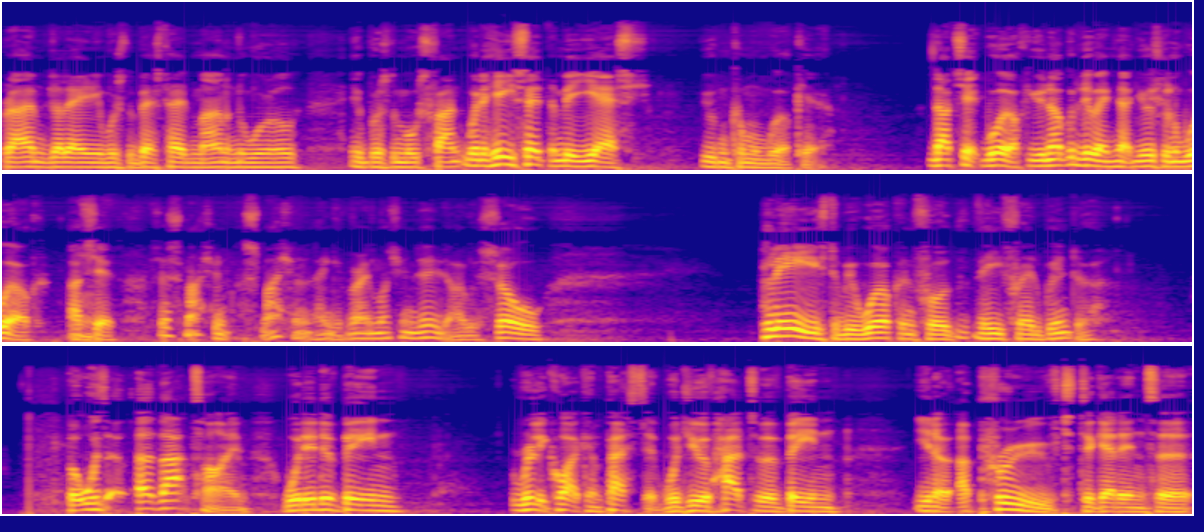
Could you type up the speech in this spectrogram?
Brian Delaney was the best head man in the world. It was the most fun. When he said to me, "Yes, you can come and work here," that's it. Work. You're not going to do anything. That you're just going to work. That's it. I said, smashing, smashing. Thank you very much indeed. I was so pleased to be working for the Fred Winter. But was at that time would it have been really quite competitive? Would you have had to have been, you know, approved to get into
